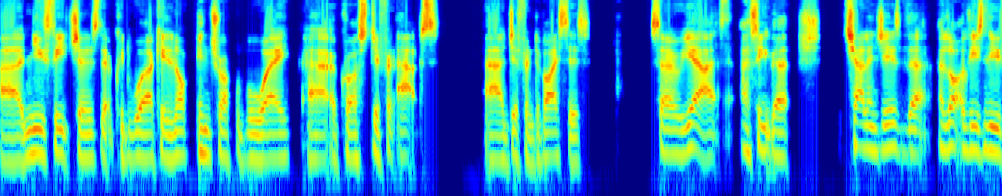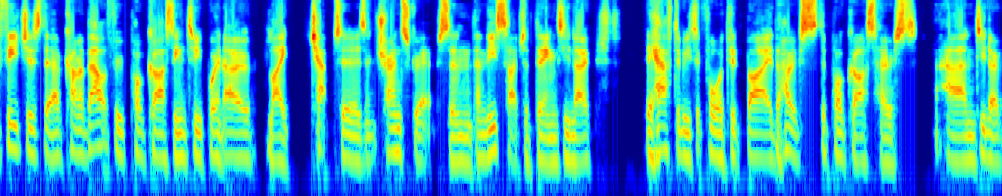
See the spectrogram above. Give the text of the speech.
uh, new features that could work in an interoperable way uh, across different apps, uh, different devices. So yeah, I think the challenge is that a lot of these new features that have come about through podcasting 2.0, like chapters and transcripts and, and these types of things, you know, they have to be supported by the hosts, the podcast hosts. And, you know,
